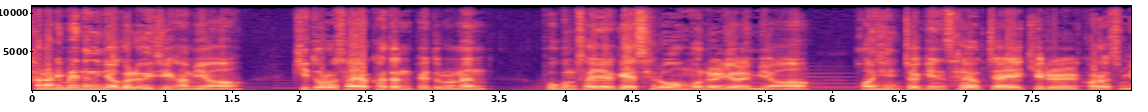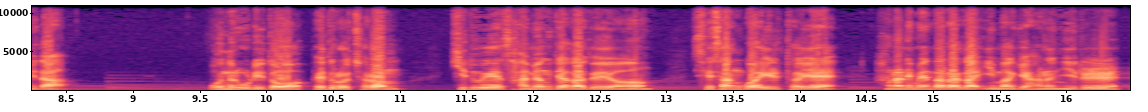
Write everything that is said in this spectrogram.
하나님의 능력을 의지하며 기도로 사역하던 베드로는 복음 사역의 새로운 문을 열며 헌신적인 사역자의 길을 걸었습니다. 오늘 우리도 베드로처럼 기도의 사명자가 되어 세상과 일터에 하나님의 나라가 임하게 하는 일을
